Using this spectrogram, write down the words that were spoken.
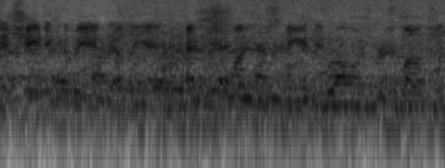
The chain of command, Eliot, as you understand it, who's responsible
